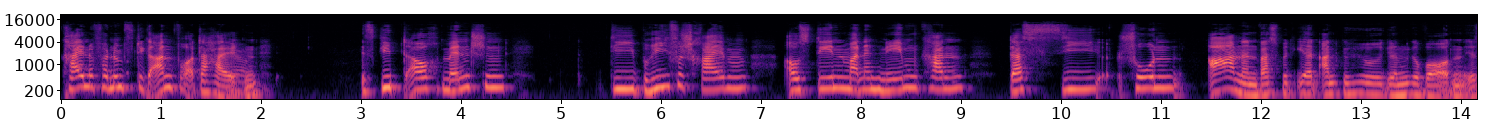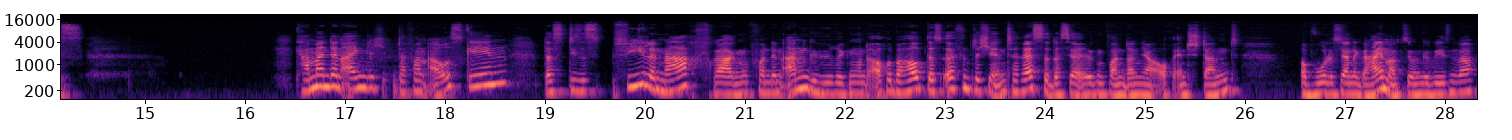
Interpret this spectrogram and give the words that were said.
keine vernünftige Antwort erhalten. Ja. Es gibt auch Menschen, die Briefe schreiben, aus denen man entnehmen kann, dass sie schon ahnen, was mit ihren Angehörigen geworden ist. Kann man denn eigentlich davon ausgehen, dass dieses viele Nachfragen von den Angehörigen und auch überhaupt das öffentliche Interesse, das ja irgendwann dann ja auch entstand, obwohl es ja eine Geheimaktion gewesen war,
